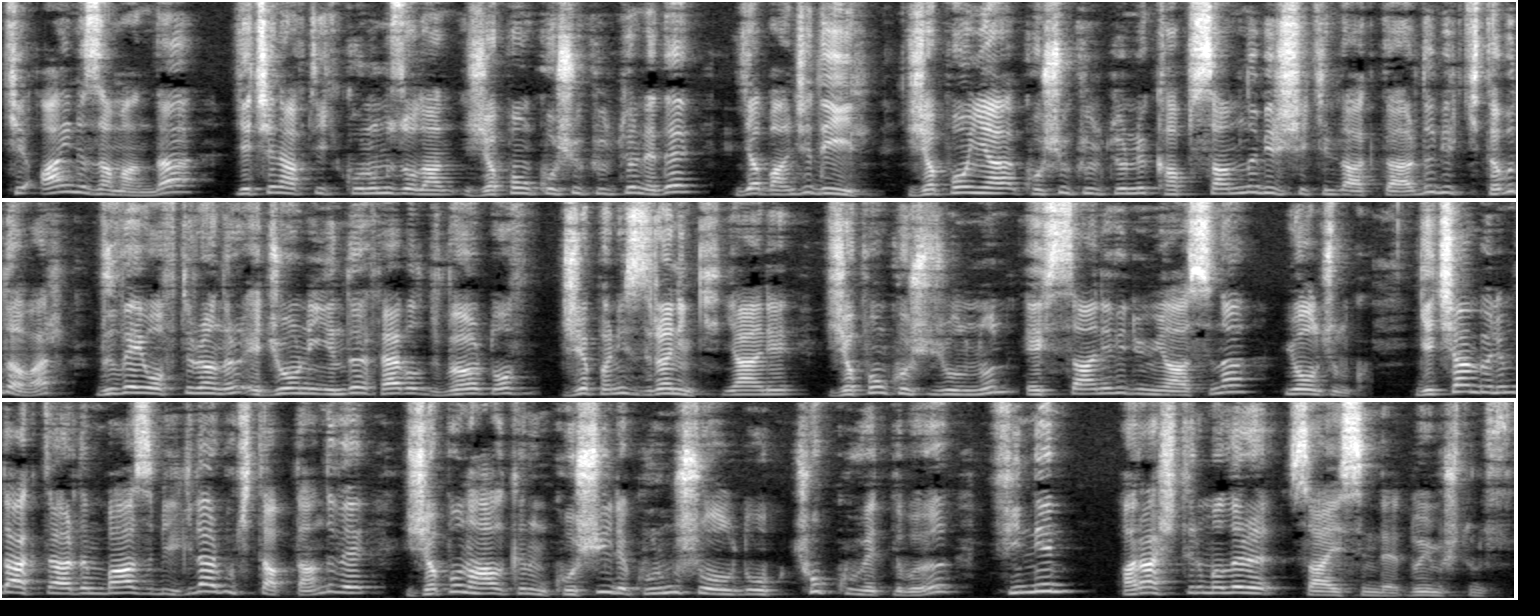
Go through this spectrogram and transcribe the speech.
Ki aynı zamanda geçen haftaki konumuz olan Japon koşu kültürüne de yabancı değil. Japonya koşu kültürünü kapsamlı bir şekilde aktardığı bir kitabı da var. The Way of the Runner, A Journey in the Fabled World of Japanese Running. Yani Japon koşuculuğunun efsanevi dünyasına yolculuk. Geçen bölümde aktardığım bazı bilgiler bu kitaptandı ve Japon halkının koşu ile kurmuş olduğu o çok kuvvetli bağı Finn'in araştırmaları sayesinde duymuştunuz.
